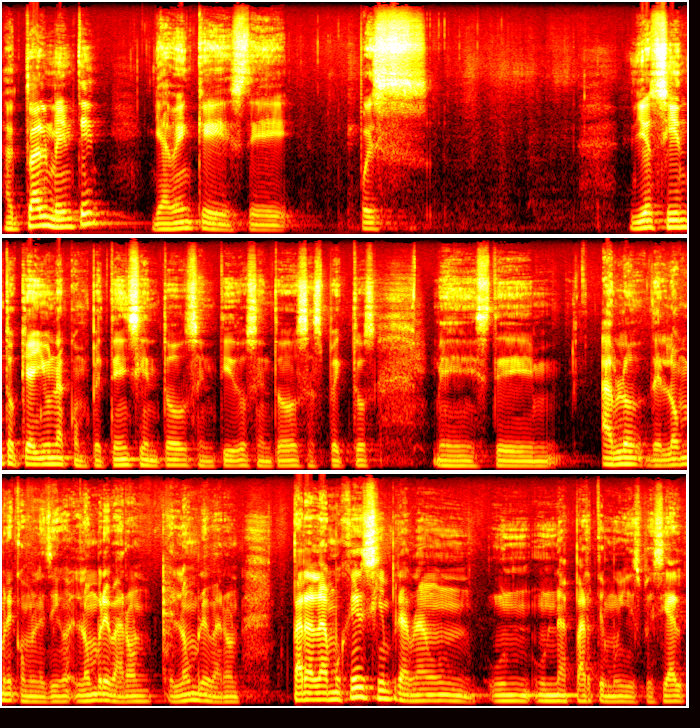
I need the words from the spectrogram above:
Actualmente, ya ven que este, pues yo siento que hay una competencia en todos sentidos, en todos aspectos. Este, hablo del hombre, como les digo, el hombre varón, el hombre varón. Para la mujer siempre habrá una parte muy especial,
